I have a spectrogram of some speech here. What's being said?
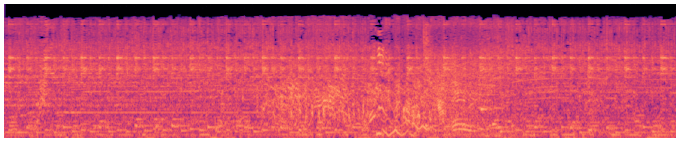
Thank you.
